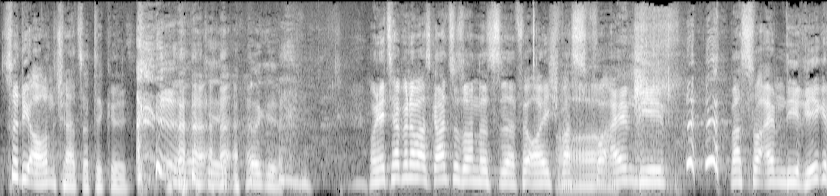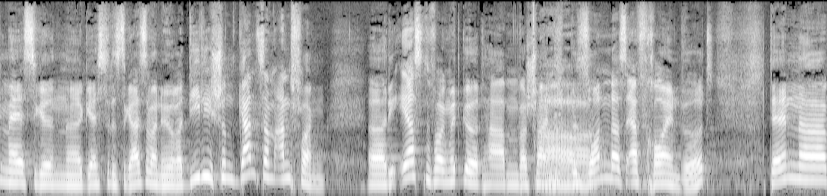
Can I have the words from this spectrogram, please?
So die auch ein Scherzartikel. okay, okay. Und jetzt haben wir noch was ganz Besonderes äh, für euch, was Ah. vor allem die, was vor allem die regelmäßigen äh, Gästeliste Geistermann-Hörer, die, die schon ganz am Anfang äh, die ersten Folgen mitgehört haben, wahrscheinlich Ah. besonders erfreuen wird. Denn äh,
